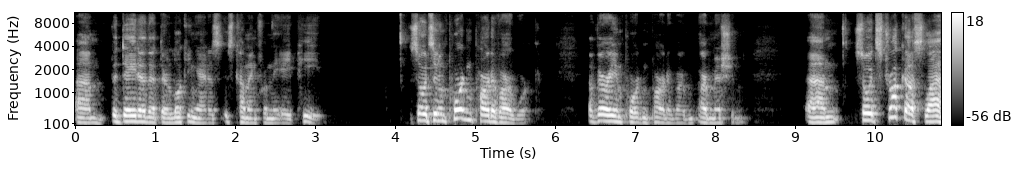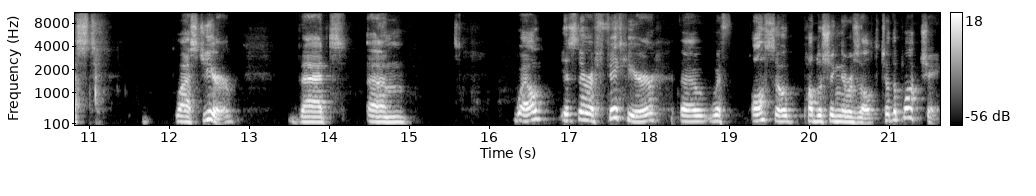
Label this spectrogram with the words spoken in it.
um, the data that they're looking at is, is coming from the AP. So it's an important part of our work, a very important part of our, our mission. Um, so it struck us last, last year that, um, well, is there a fit here uh, with also publishing the results to the blockchain?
